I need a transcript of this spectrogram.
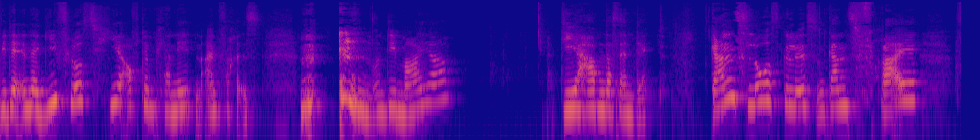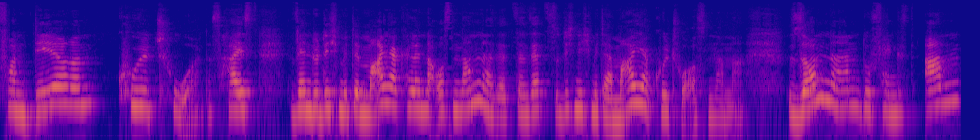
wie der Energiefluss hier auf dem Planeten einfach ist. Und die Maya, die haben das entdeckt. Ganz losgelöst und ganz frei von deren Kultur. Das heißt, wenn du dich mit dem Maya-Kalender auseinandersetzt, dann setzt du dich nicht mit der Maya-Kultur auseinander, sondern du fängst an,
